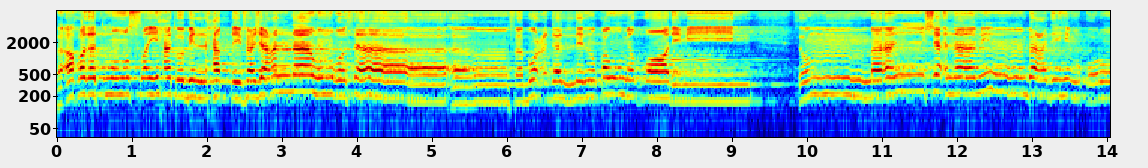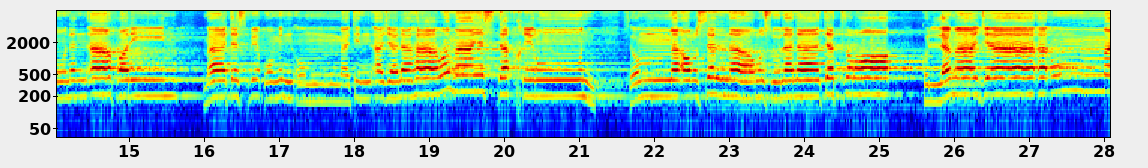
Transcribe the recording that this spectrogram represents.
فأخذتهم الصيحة بالحق فجعلناهم غثاء فبعدا للقوم الظالمين. ثم أنشأنا من بعدهم قرونا آخرين. ما تسبق من أمة أجلها وما يستأخرون. ثم أرسلنا رسلنا تترى كلما جاء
